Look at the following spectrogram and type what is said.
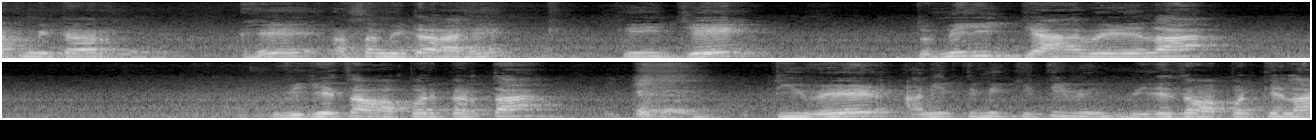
स्मार्ट मीटर हे असं मीटर आहे की जे तुम्ही ज्या वेळेला विजेचा वापर करता ती वेळ आणि तुम्ही किती विजेचा वापर केला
